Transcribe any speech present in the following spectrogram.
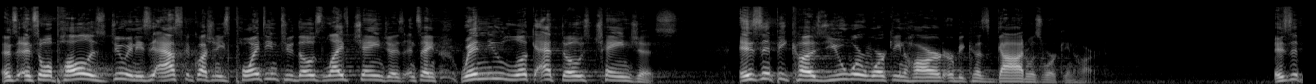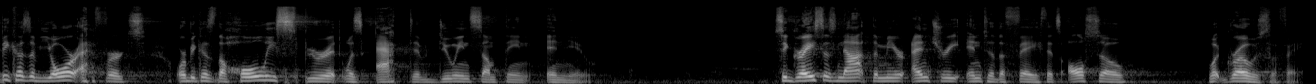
And, and so, what Paul is doing, he's asking a question, he's pointing to those life changes and saying, when you look at those changes, is it because you were working hard or because God was working hard? Is it because of your efforts or because the Holy Spirit was active doing something in you? See, grace is not the mere entry into the faith, it's also what grows the faith.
